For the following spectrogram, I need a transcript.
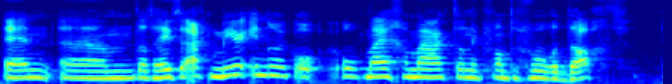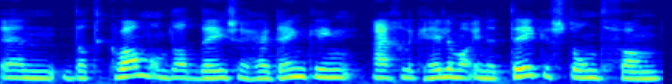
En um, dat heeft eigenlijk meer indruk op, op, mij gemaakt dan ik van tevoren dacht. En dat kwam omdat deze herdenking eigenlijk helemaal in het teken stond van,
